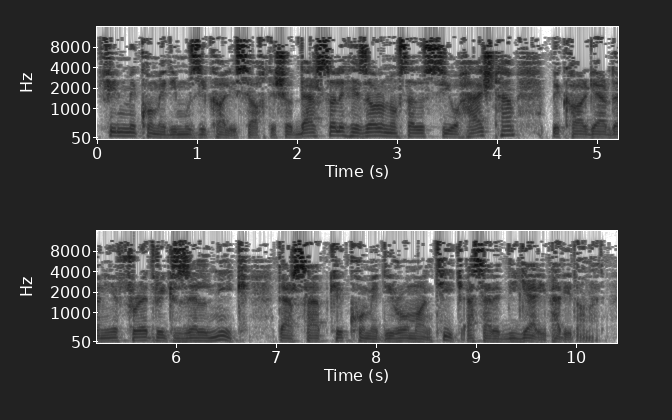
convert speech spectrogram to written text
فیلم کمدی موزیکالی ساخته شد. در سال 1938 هم به کارگردانی فردریک زلنیک در سبک کمدی رومانتیک اثر دیگری پدید آمد.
